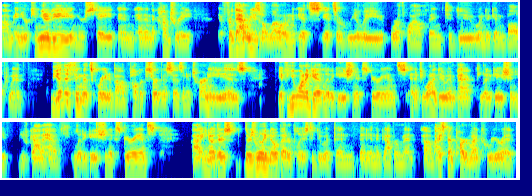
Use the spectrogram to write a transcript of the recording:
um, in your community, in your state, and, and in the country. For that reason alone, it's it's a really worthwhile thing to do and to get involved with. The other thing that's great about public service as an attorney is if you want to get litigation experience and if you want to do impact litigation, you've, you've got to have litigation experience uh, you know, there's there's really no better place to do it than than in the government. Um, I spent part of my career at,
